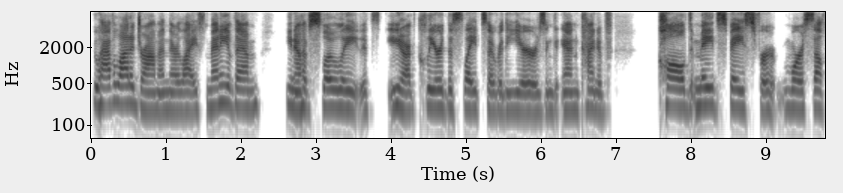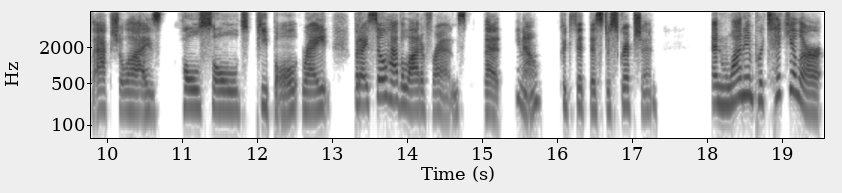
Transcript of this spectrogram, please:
who have a lot of drama in their life. Many of them you know, have slowly, it's, you know, I've cleared the slates over the years and, and kind of called, made space for more self actualized, whole souled people, right? But I still have a lot of friends that, you know, could fit this description. And one in particular,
